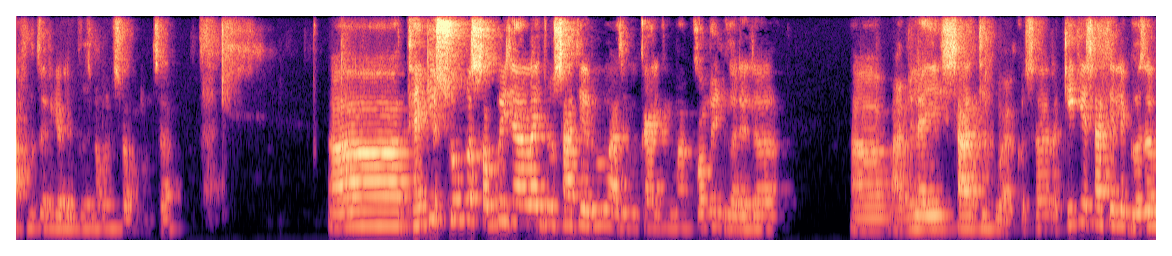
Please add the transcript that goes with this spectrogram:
आफ्नो तरिकाले बुझ्न पनि सक्नुहुन्छ। थ्याङ्क यू सो मच सबैजनालाई जो साथीहरू आजको कार्यक्रममा कमेन्ट गरेर हामीलाई साथ दिनुभएको छ र के के साथीहरूले गजल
